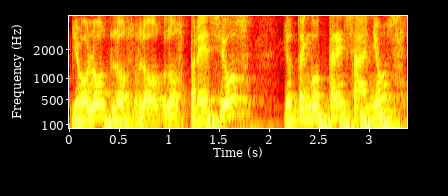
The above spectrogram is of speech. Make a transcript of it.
Yo lo- los, los, los precios, yo tengo tres años,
